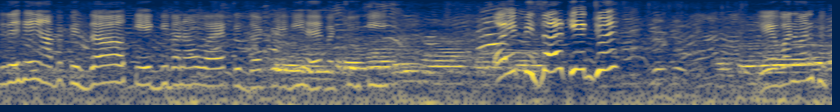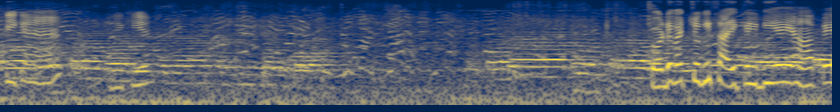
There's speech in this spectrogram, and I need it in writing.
ये देखिए, यहाँ पे पिज़्ज़ा केक भी बना हुआ है, पिज़्ज़ा ट्रे भी है बच्चों की। और ये पिज़्ज़ा केक जो है ये वन वन फिफ्टी के हैं। देखिए। छोटे बच्चों की साइकिल भी है यहाँ पे।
